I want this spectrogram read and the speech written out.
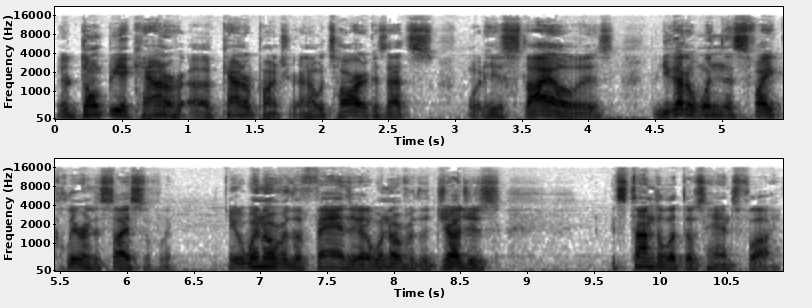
You know, don't be a counter a counter puncher. I know it's hard because that's what his style is, but you got to win this fight clear and decisively. You got to win over the fans. You got to win over the judges. It's time to let those hands fly.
